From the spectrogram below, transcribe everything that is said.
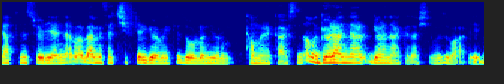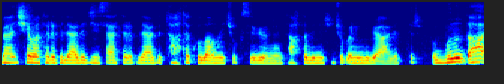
yaptığını söyleyenler var. Ben mesela çiftleri görmekte zorlanıyorum kamera karşısında ama görenler, gören arkadaşlarımız var. E, Ben şema terapilerde, cinsel terapilerde tahta kullanmayı çok seviyorum. Yani tahta benim için çok önemli bir alettir. Bunu daha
